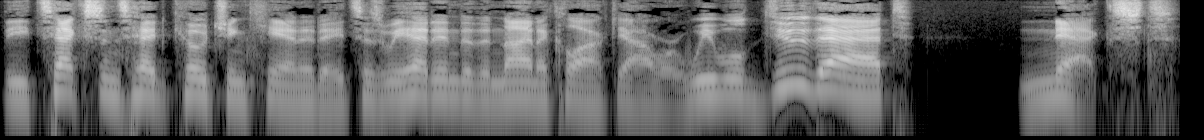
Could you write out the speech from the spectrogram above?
the Texans head coaching candidates as we head into the nine o'clock hour. We will do that next.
